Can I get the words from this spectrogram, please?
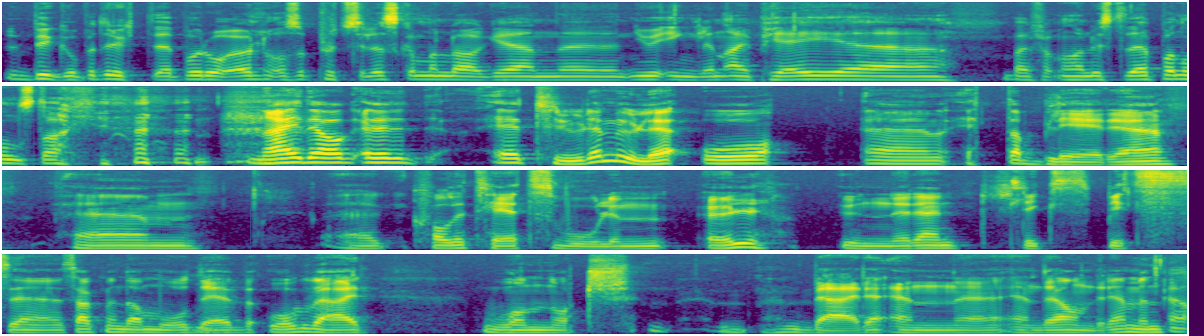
bygge opp et rykte på råøl, og så plutselig skal man lage en eh, New England IPA eh, bare for at man har lyst til det på en onsdag. Nei, det er, jeg tror det er mulig å eh, etablere eh, kvalitetsvolumøl under en slik spisssak, men da må det òg være one notch bedre enn enn det andre. Men, Ja.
